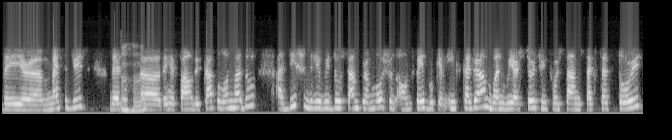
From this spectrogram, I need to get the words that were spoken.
their uh, messages that mm-hmm. uh, they have found a couple on Badoo. Additionally, we do some promotion on Facebook and Instagram when we are searching for some success stories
